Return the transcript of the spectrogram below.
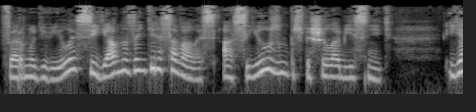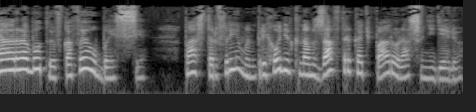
Ферн удивилась и явно заинтересовалась, а Сьюзен поспешила объяснить. «Я работаю в кафе у Бесси. Пастор Фриман приходит к нам завтракать пару раз в неделю».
